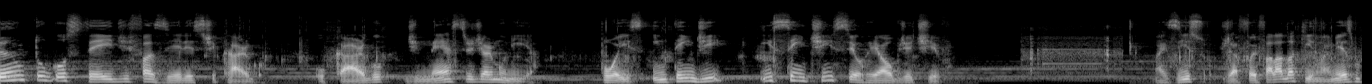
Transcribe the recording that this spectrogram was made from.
tanto gostei de fazer este cargo, o cargo de mestre de harmonia, pois entendi e senti seu real objetivo mas isso já foi falado aqui, não é mesmo?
